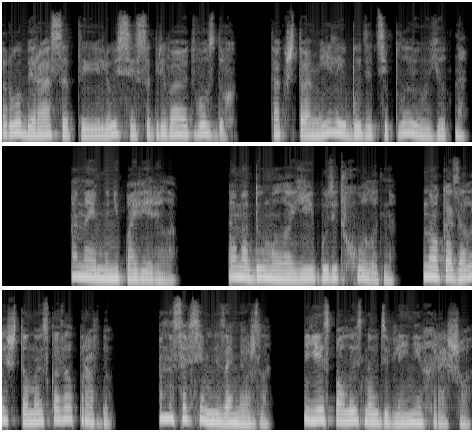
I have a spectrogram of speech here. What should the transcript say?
Руби, Рассет и Люси согревают воздух, так что Амелии будет тепло и уютно. Она ему не поверила. Она думала, ей будет холодно, но оказалось, что Ной сказал правду. Она совсем не замерзла. Ей спалось на удивление хорошо.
